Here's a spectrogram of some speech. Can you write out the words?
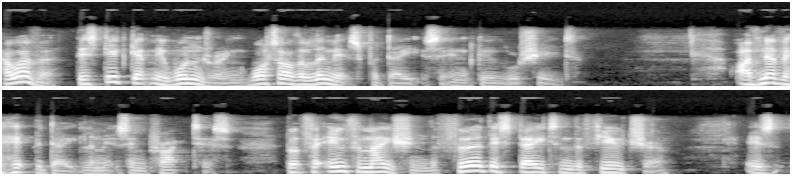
However, this did get me wondering what are the limits for dates in Google Sheet? I've never hit the date limits in practice, but for information, the furthest date in the future is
